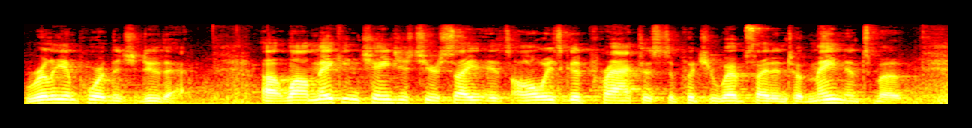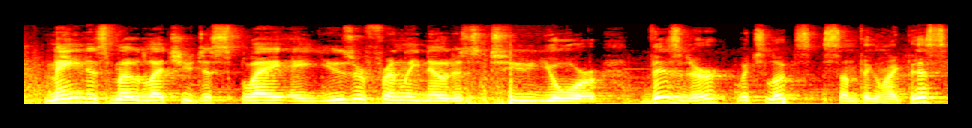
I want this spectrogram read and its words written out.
Really important that you do that uh, while making changes to your site it's always good practice to put your website into a maintenance mode. Maintenance mode lets you display a user-friendly notice to your visitor which looks something like this.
